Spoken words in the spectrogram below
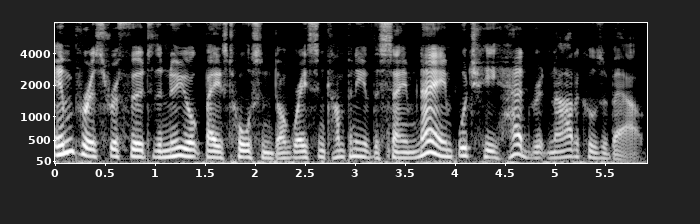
Emprise referred to the New York based horse and dog racing company of the same name, which he had written articles about.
